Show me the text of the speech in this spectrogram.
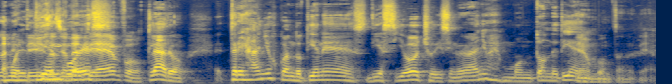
como el tiempo del es. tiempo. Claro, tres años cuando tienes 18, 19 años es un montón de tiempo. Es un montón de tiempo.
